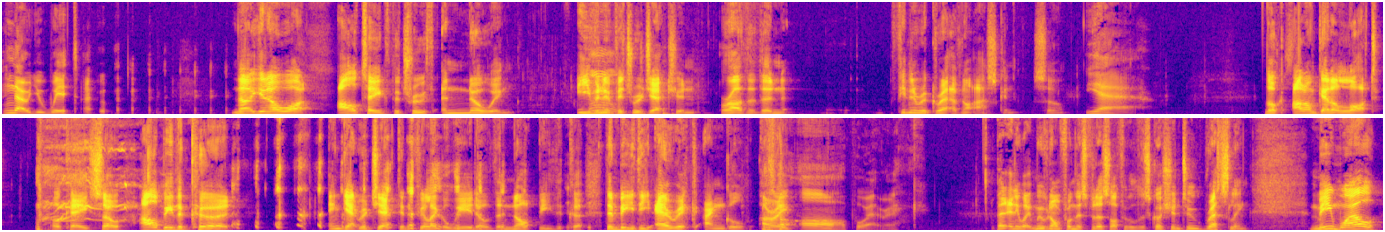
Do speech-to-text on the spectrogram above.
No, you weirdo. No, you know what? I'll take the truth and knowing, even if oh. it's rejection, rather than feeling regret of not asking. So, Yeah. look, I don't get a lot. Okay, so I'll be the Kurt and get rejected and feel like a weirdo than not be the than be the Eric angle. All right. Oh, poor Eric. But anyway, moving on from this philosophical discussion to wrestling. Meanwhile,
